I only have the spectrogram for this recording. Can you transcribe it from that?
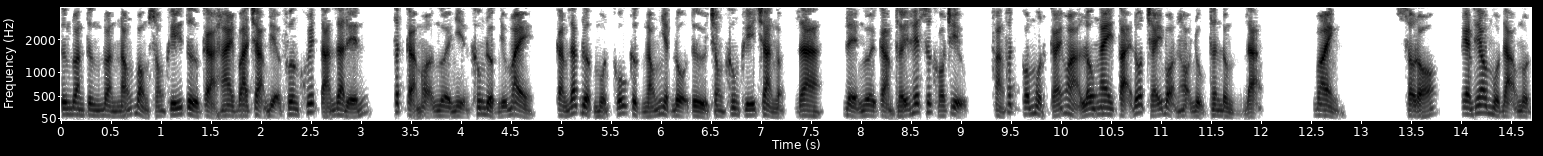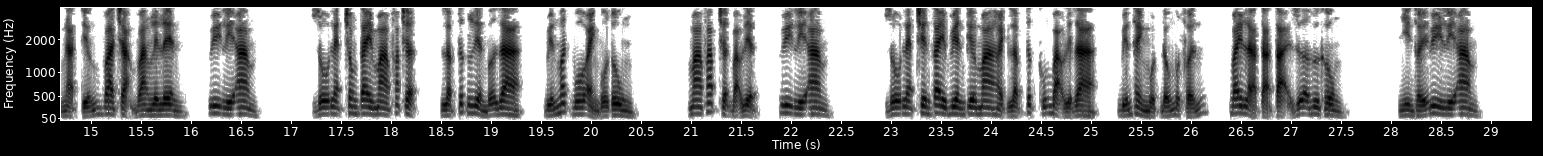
từng đoàn từng đoàn nóng bỏng sóng khí từ cả hai va chạm địa phương khuyết tán ra đến, tất cả mọi người nhịn không được nhíu mày, cảm giác được một cỗ cực nóng nhiệt độ từ trong không khí tràn ngập ra, để người cảm thấy hết sức khó chịu phảng phất có một cái hỏa lâu ngay tại đốt cháy bọn họ nhục thân đồng dạng. Và ảnh sau đó, kèm theo một đạo ngột ngạt tiếng va chạm vang lên lên, William! Dỗ lẹt trong tay ma pháp trận, lập tức liền vỡ ra, biến mất vô ảnh vô tung. Ma pháp trận bạo liệt, William! Dỗ lẹt trên tay viên kia ma hạch lập tức cũng bạo liệt ra, biến thành một đống một phấn, bay là tả tại giữa hư không. Nhìn thấy William!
